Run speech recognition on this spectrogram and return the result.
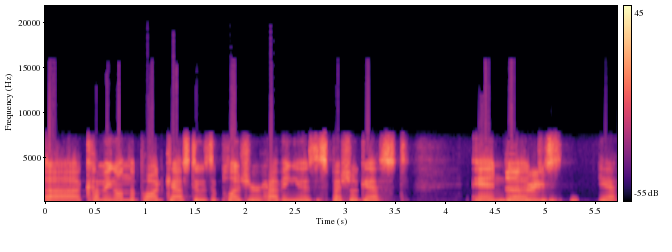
uh, coming on the podcast. It was a pleasure having you as a special guest. And uh, just, yeah.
